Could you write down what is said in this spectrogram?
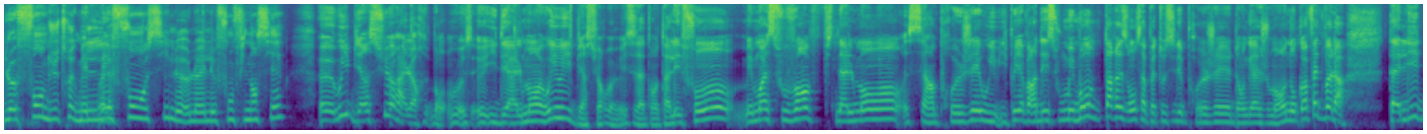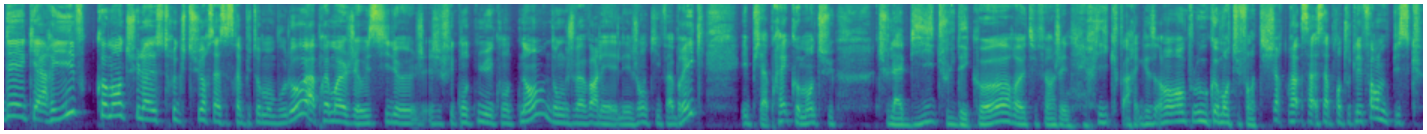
le fond du truc, mais Voilà. les fonds aussi, le- le- les fonds financiers? Euh, oui, bien sûr. Alors, bon, euh, idéalement, oui, oui, bien sûr, oui, c'est ça. T'as les fonds. Mais moi, souvent, finalement, c'est un projet où il peut y avoir des sous. Mais bon, t'as raison, ça peut être aussi des projets d'engagement. Donc, en fait, voilà, t'as l'idée qui arrive. Comment tu la structures, ça, ce serait plutôt mon boulot. Après, moi, j'ai aussi le. J'ai fait contenu et contenant. Donc, je vais avoir les, les gens qui fabriquent. Et puis après, comment tu, tu l'habilles, tu le décores, euh, tu fais un générique, par exemple. Ou comment tu fais un t-shirt? Enfin, ça, ça prend toutes les formes, puisque.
